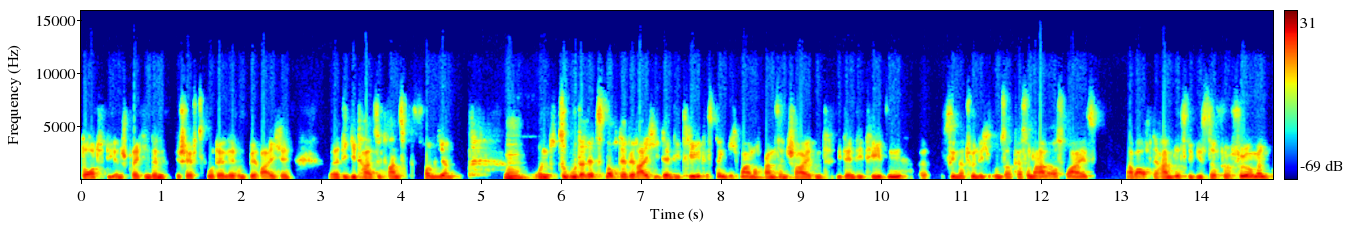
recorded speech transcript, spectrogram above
dort die entsprechenden Geschäftsmodelle und Bereiche äh, digital zu transformieren. Mhm. Und zu guter Letzt noch der Bereich Identität ist, denke ich mal, noch ganz entscheidend. Identitäten äh, sind natürlich unser Personalausweis, aber auch der Handelsregister für Firmen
